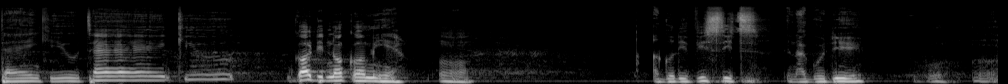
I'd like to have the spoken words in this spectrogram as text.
thank you, thank you. God did not call me here. Oh. I go to visit, then I go there. Go. Oh.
